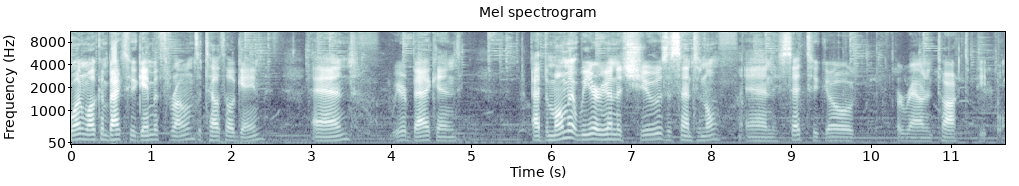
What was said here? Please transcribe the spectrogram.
everyone, welcome back to Game of Thrones, a Telltale game. And we are back and at the moment we are going to choose a sentinel and set to go around and talk to people.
